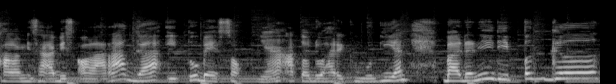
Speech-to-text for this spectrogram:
kalau misalnya habis olahraga itu besoknya atau dua hari kemudian badannya dipegel.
